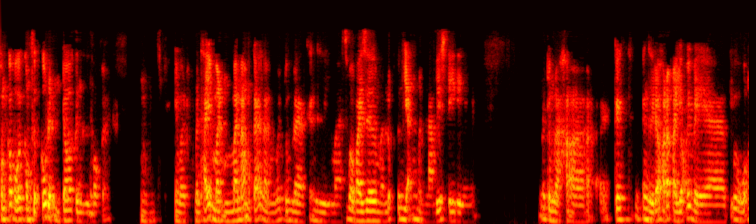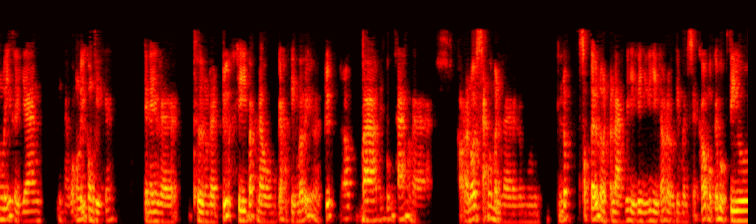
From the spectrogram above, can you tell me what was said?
không có một cái công thức cố định cho từng người một ấy. Ừ. nhưng mà mình thấy mình may mắn một cái là nói chung là cái người mà supervisor mà lúc hướng dẫn mình làm PhD thì nói chung là họ, cái cái người đó họ rất là giỏi về à, kiểu quản lý thời gian quản lý công việc ấy. cho nên là thường là trước khi bắt đầu cái học kỳ mới trước đó ba đến bốn tháng là họ đã nói sẵn với mình là lúc sắp tới rồi phải làm cái gì cái gì cái gì đó rồi thì mình sẽ có một cái mục tiêu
